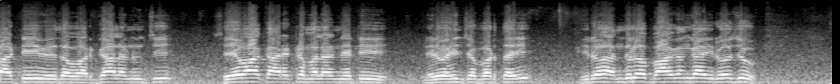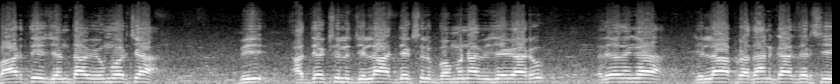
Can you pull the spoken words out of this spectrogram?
పార్టీ వివిధ వర్గాల నుంచి సేవా కార్యక్రమాలు అనేటివి నిర్వహించబడతాయి. ఈరోజు అందులో భాగంగా ఈరోజు భారతీయ జనతా యువమోర్చా బి అధ్యక్షులు జిల్లా అధ్యక్షులు బొమ్మన విజయ్ గారు అదేవిధంగా జిల్లా ప్రధాన కార్యదర్శి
